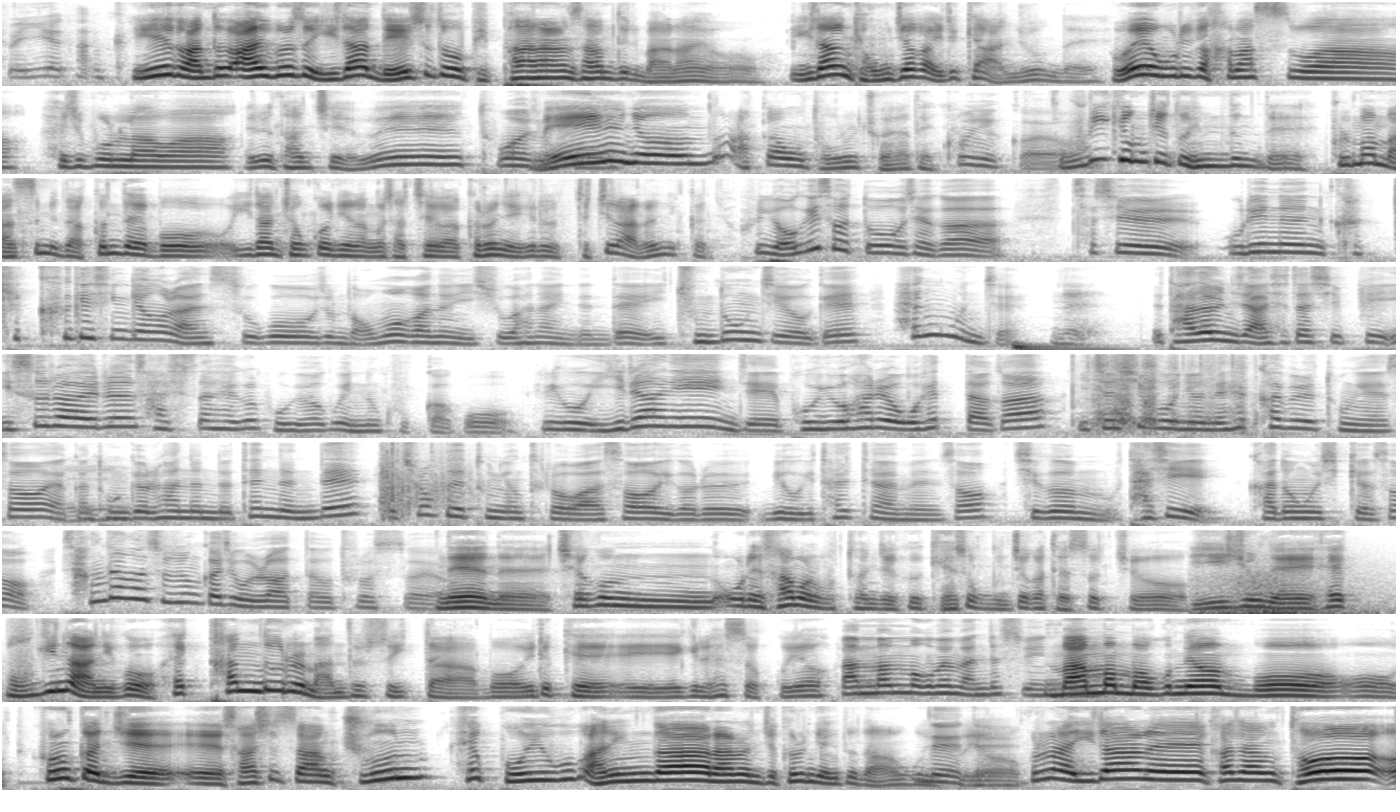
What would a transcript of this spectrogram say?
진짜 이해가 안 가. 이해가 안 돼. 아니 그래서 이란 내에서도 비판하는 사람들이 많아요. 이란 경제가 이렇게 안 좋은데 왜 우리가 하마스와 헤즈볼라와 이런 단체 왜 도와주고. 매년 아까운 돈을 줘야 돼? 그러니까요. 우리 경제도 힘든데 불만 많습니다. 근데 뭐 이란 정권이라는 것 자체가 그런 얘기를 듣질 않으니까요. 그리고 여기서 또 제가 사실 우리는 그렇게 크게 신경을 안 쓰고 좀 넘어가는 이슈가 하나 있는데 이 중동 지역의 핵 문제. 네. 다들 이제 아시다시피 이스라엘은 사실상 핵을 보유하고 있는 국가고 그리고 이란이 이제 보유하려고 했다가 2015년에 핵 합의를 통해서 약간 네. 동결을 하는 듯 했는데 트럼프 대통령 들어와서 이거를 미국이 탈퇴하면서 지금 다시 가동을 시켜서 상당한 수준까지 올라왔다고 들었어요. 네네. 최근 올해 3월부터 이제 그 계속 문제가 됐었죠. 2주 내에 핵 무기는 아니고 핵 탄두를 만들 수 있다. 뭐 이렇게 얘기를 했었고요. 맘만 먹으면 만들 수 있는. 마음만 먹으면 뭐 어, 그러니까 이제 예, 사실상 준 핵 보유국 아닌가라는 이제 그런 얘기도 나오고 네네. 있고요. 그러나 이란의 가장 더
